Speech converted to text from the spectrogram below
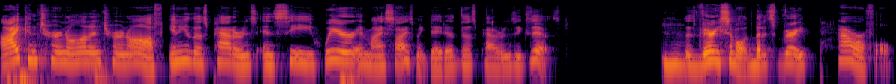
I can turn on and turn off any of those patterns and see where in my seismic data those patterns exist. Mm-hmm. It's very simple, but it's very powerful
